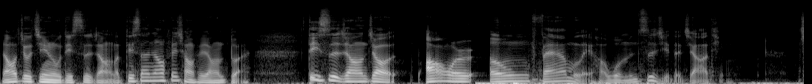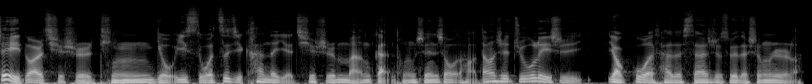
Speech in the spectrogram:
然后就进入第四章了。第三章非常非常短，第四章叫 Our Own Family 哈，我们自己的家庭。这一段其实挺有意思，我自己看的也其实蛮感同身受的哈。当时 Julie 是要过她的三十岁的生日了，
